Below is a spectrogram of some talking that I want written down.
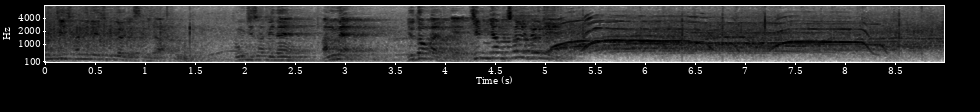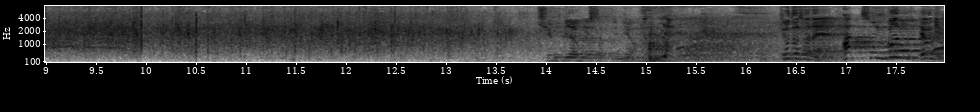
동지 3인을 소개하겠습니다. 동지 3인의 막내 유동아 역의 김영철 배우님. 준비하고 있었군요. 교도선의 박송건 배우님.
